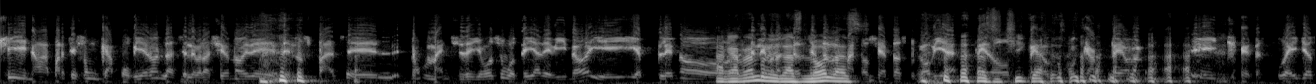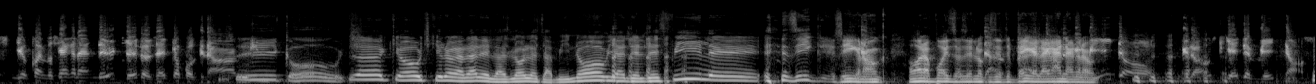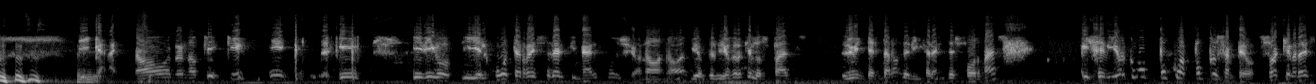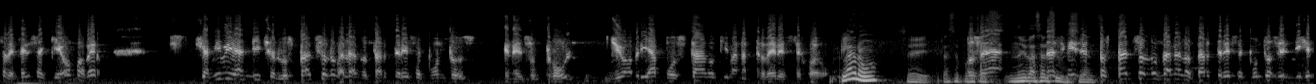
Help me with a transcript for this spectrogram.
Sí, no, aparte es un capo. ¿Vieron la celebración hoy de, de los Pats? El, no manches, se llevó su botella de vino y, en pleno... Agarrándole las lolas. manoseando a su novia, pero, chicas. pero como campeón. Y, güey, yo, yo cuando sea grande quiero ser como Grom. Sí, coach. Ah, coach, quiero ganarle las lolas a mi novia en el desfile. sí, sí, Gronk. Ahora puedes hacer lo que se te pegue la gana, Gronk. Vino, Gronk tiene vino. Y no, no, no, ¿qué, qué, Y digo, y el juego terrestre al final funcionó, ¿no? Yo, yo creo que los Pats lo intentaron de diferentes formas y se vio como poco a poco se empezó a quebrar esta defensa que, ojo, a ver, si a mí me hubieran dicho los Pats solo van a anotar 13 puntos en el Super Bowl, yo habría apostado que iban a perder este juego. Claro. Sí, 13 O puntos. sea, no iba a ser suficiente. los Pats solo van a anotar 13 puntos. Dije,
